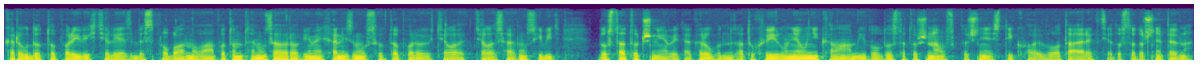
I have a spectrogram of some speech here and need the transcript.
krv do toporivých telies bez problémov a potom ten uzáverový mechanizmus v toporivých tele, telesách musí byť dostatočný, aby tá krv za tú chvíľu neunikala, aby bol dostatočné uskutočnenie styku, aby bola tá erekcia dostatočne pevná.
